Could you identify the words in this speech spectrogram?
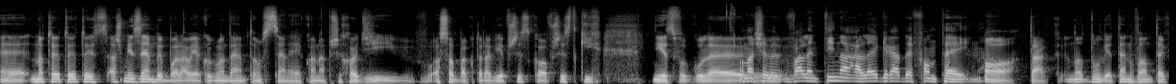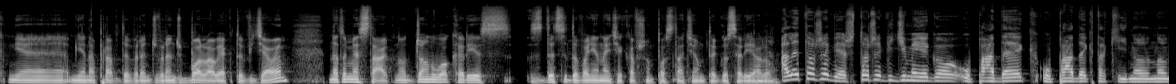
e, no to, to, to jest, aż mnie zęby bolały, jak oglądałem tą scenę, jak ona przychodzi, osoba, która wie wszystko o wszystkich, jest w ogóle... Ona się, Valentina Allegra de Fontaine. O, tak, no mówię, ten wątek mnie, mnie naprawdę wręcz, wręcz bolał, jak to widziałem. Natomiast tak, no John Walker jest zdecydowanie najciekawszą postacią tego serialu. Ale to, że wiesz, to, że widzimy jego upadek, upadek taki, no, no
